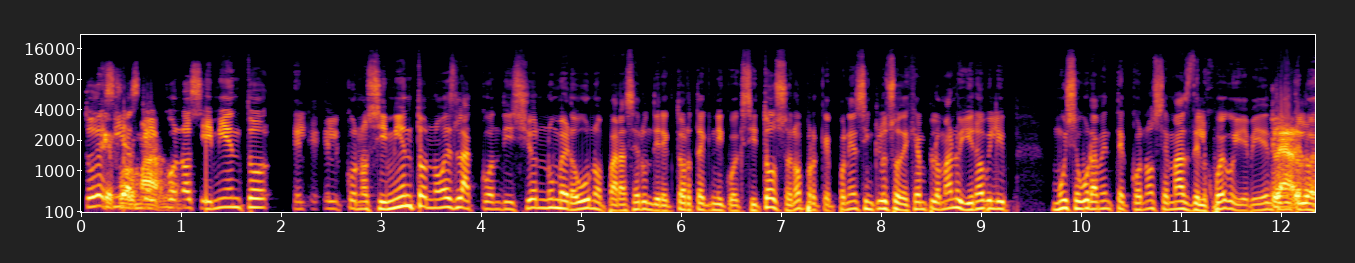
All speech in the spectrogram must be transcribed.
tú decías que, el conocimiento el, conocimiento no es la condición número uno para ser un director técnico exitoso, ¿no? Porque ponías incluso de ejemplo Manu Ginóbili muy seguramente conoce más del juego y evidentemente lo,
